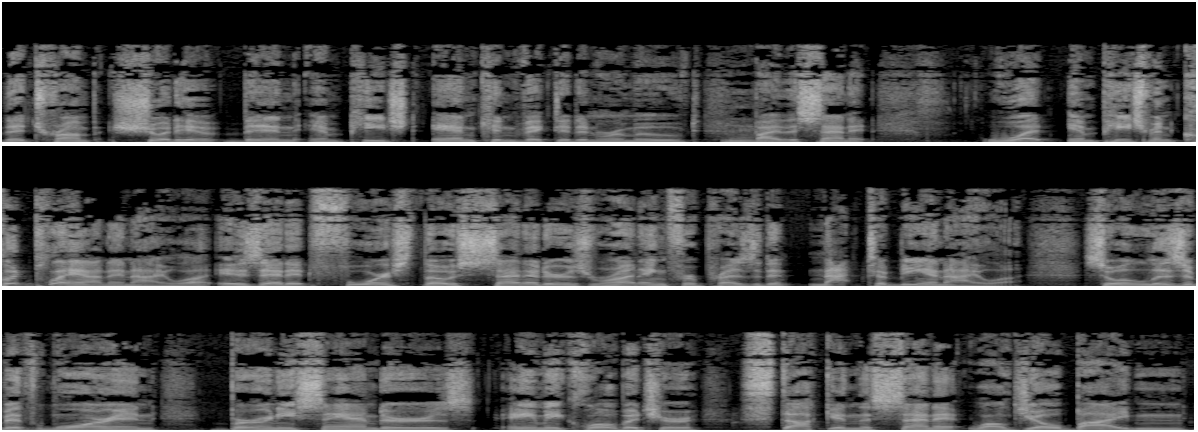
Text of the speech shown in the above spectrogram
that Trump should have been impeached and convicted and removed mm. by the Senate what impeachment could play on in Iowa is that it forced those senators running for president not to be in Iowa. So Elizabeth Warren, Bernie Sanders, Amy Klobuchar stuck in the Senate while Joe Biden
